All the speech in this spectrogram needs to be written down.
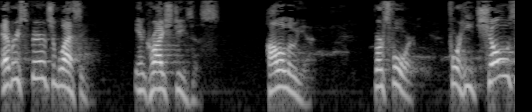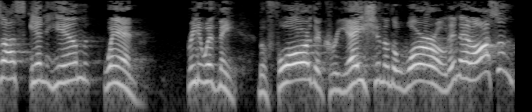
Every spiritual blessing in Christ Jesus. Hallelujah. Verse 4. For he chose us in him when? Read it with me. Before the creation of the world. Isn't that awesome?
